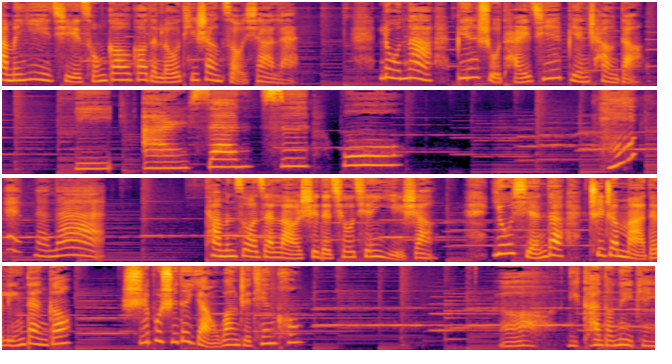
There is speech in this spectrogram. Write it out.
他们一起从高高的楼梯上走下来，露娜边数台阶边唱道：“一、二、三、四、五。”嘿，奶奶。他们坐在老式的秋千椅上，悠闲的吃着马德琳蛋糕，时不时的仰望着天空。哦，你看到那片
